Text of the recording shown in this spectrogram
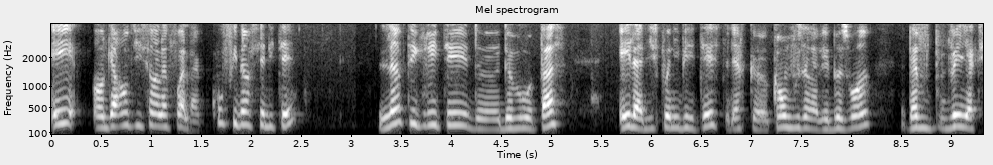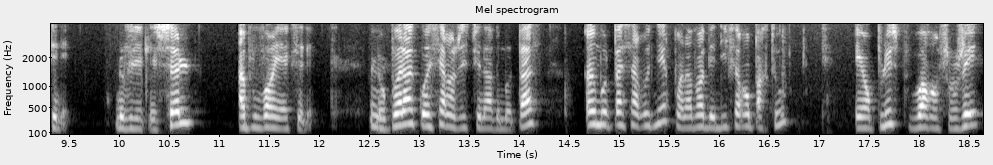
et en garantissant à la fois la confidentialité, l'intégrité de, vos mots de passe et la disponibilité, c'est-à-dire que quand vous en avez besoin, ben vous pouvez y accéder. Mais vous êtes les seuls à pouvoir y accéder. Hmm. Donc voilà à quoi sert un gestionnaire de mots de passe un mot de passe à retenir pour en avoir des différents partout et en plus pouvoir en changer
